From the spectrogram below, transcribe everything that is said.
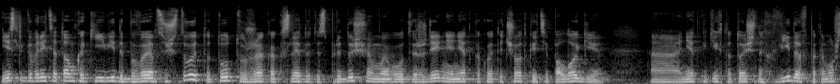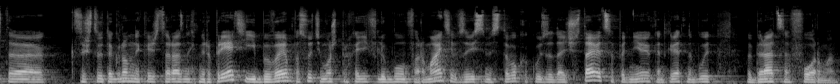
Если говорить о том, какие виды БВМ существуют, то тут уже, как следует из предыдущего моего утверждения, нет какой-то четкой типологии, а, нет каких-то точных видов, потому что существует огромное количество разных мероприятий, и БВМ, по сути, может проходить в любом формате, в зависимости от того, какую задачу ставится, под нее конкретно будет выбираться форма.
